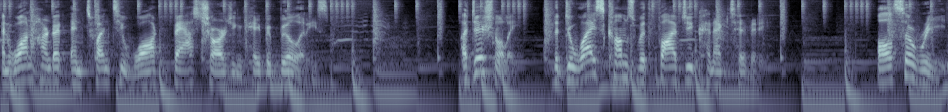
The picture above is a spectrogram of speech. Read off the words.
and 120 watt fast charging capabilities Additionally, the device comes with 5G connectivity. Also read,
